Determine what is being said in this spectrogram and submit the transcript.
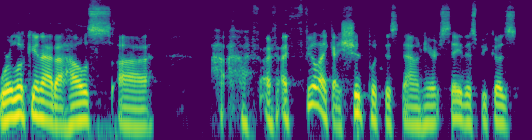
We're looking at a house. Uh, I, feel like I should put this down here, say this because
